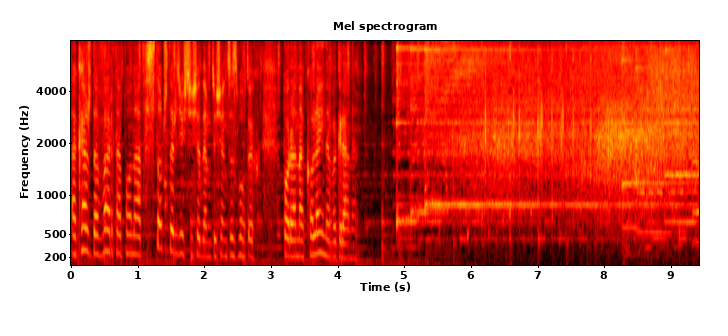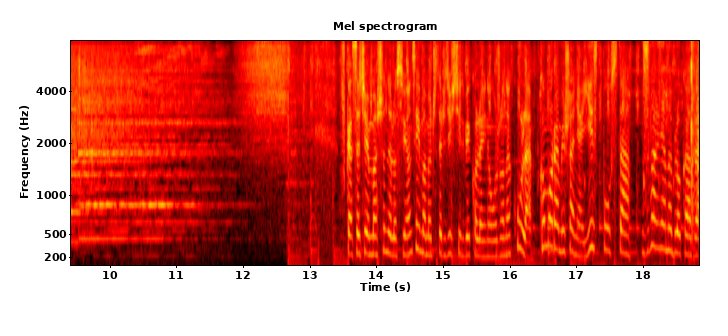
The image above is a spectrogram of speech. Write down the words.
a każda warta ponad 147 tysięcy złotych. Pora na kolejne wygrane. W kasecie maszyny losującej mamy 42 kolejno ułożone kule. Komora mieszania jest pusta, zwalniamy blokadę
